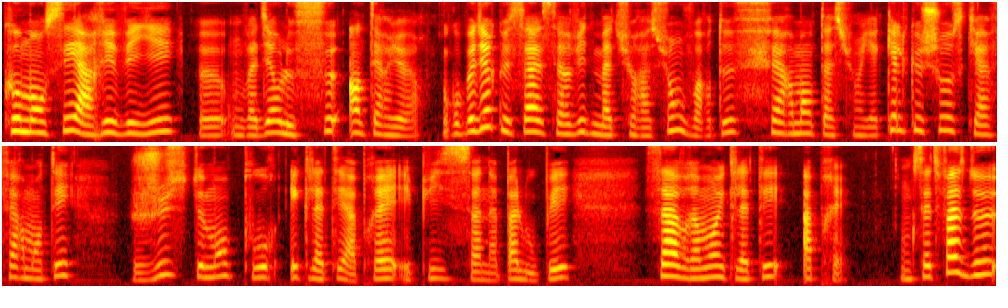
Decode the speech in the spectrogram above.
commencer à réveiller, euh, on va dire, le feu intérieur. Donc on peut dire que ça a servi de maturation, voire de fermentation. Il y a quelque chose qui a fermenté justement pour éclater après, et puis ça n'a pas loupé, ça a vraiment éclaté après. Donc cette phase de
